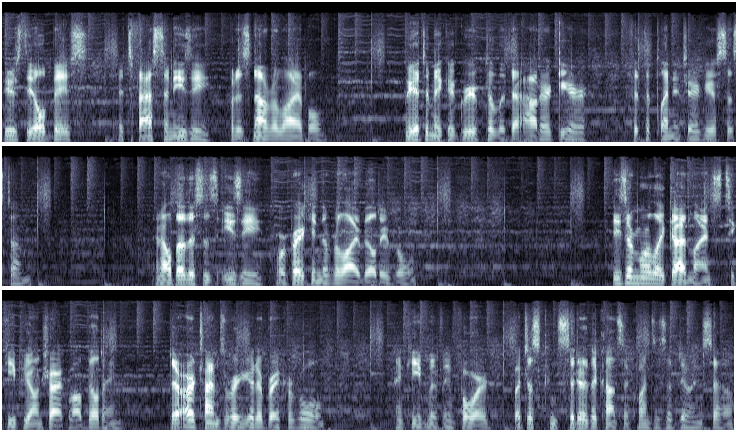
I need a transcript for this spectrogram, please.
Here's the old base. It's fast and easy, but it's not reliable. We had to make a group to let the outer gear fit the planetary gear system. And although this is easy, we're breaking the reliability rule. These are more like guidelines to keep you on track while building. There are times where you're going to break a rule and keep moving forward, but just consider the consequences of doing so.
